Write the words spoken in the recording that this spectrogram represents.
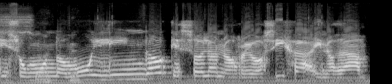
Es un mundo muy lindo que solo nos regocija y nos da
